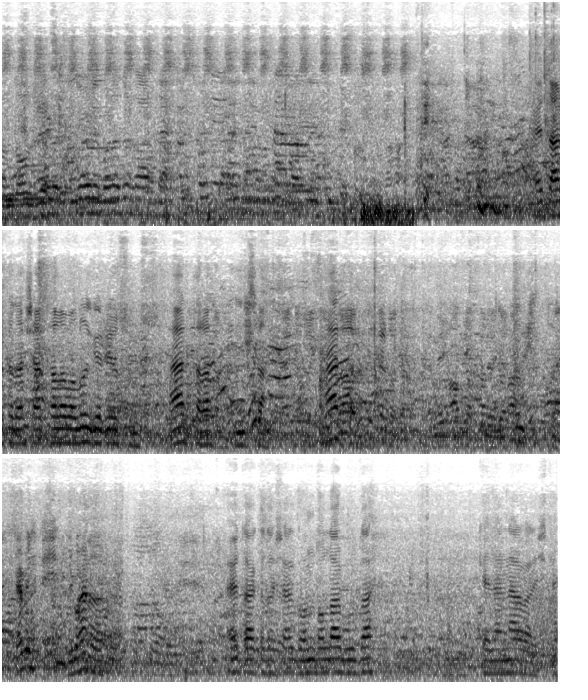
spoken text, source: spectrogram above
Gondolcu. Evet arkadaşlar kalabalığı görüyorsunuz. Her taraf insan. Her taraf. Evet arkadaşlar gondollar burada. Gelenler var işte.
